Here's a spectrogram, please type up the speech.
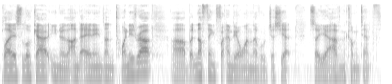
players to look at, you know, the under 18s, under 20s route, uh, but nothing for NBL 1 level just yet. So yeah, I have them coming 10th.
